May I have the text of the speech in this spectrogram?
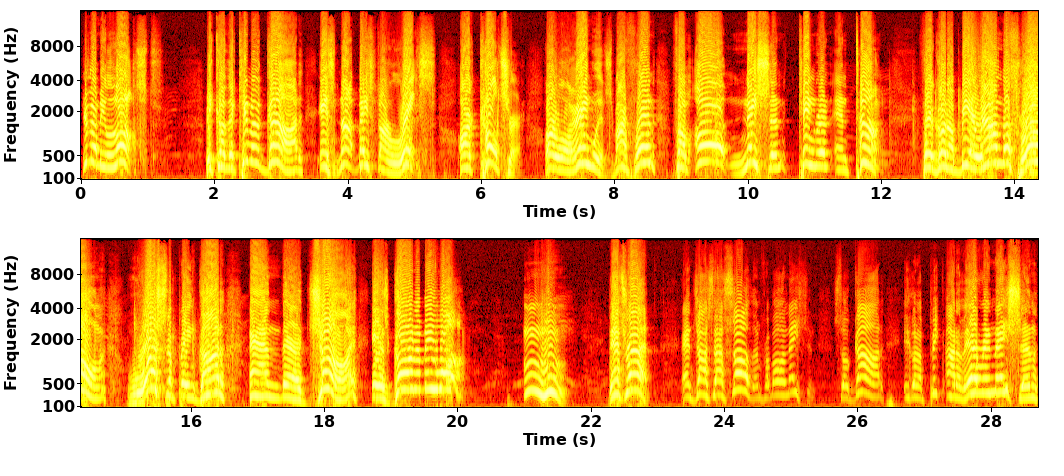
You're going to be lost. Because the kingdom of God is not based on race or culture or language. My friend, from all nation, kindred, and tongue. They're going to be around the throne worshiping God, and their joy is going to be one. Mm-hmm. That's right. And I saw them from all nations. So God is going to pick out of every nation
